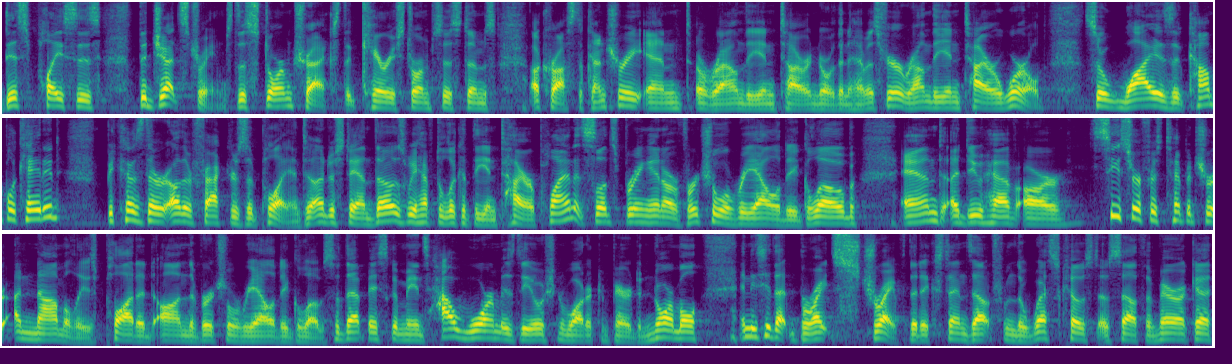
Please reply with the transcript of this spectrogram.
displaces the jet streams, the storm tracks that carry storm systems across the country and around the entire northern hemisphere, around the entire world. So why is it complicated? Because there are other factors at play play. And to understand those, we have to look at the entire planet. So let's bring in our virtual reality globe. And I do have our sea surface temperature anomalies plotted on the virtual reality globe. So that basically means how warm is the ocean water compared to normal. And you see that bright stripe that extends out from the west coast of South America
